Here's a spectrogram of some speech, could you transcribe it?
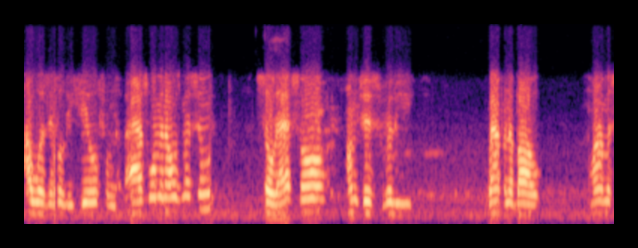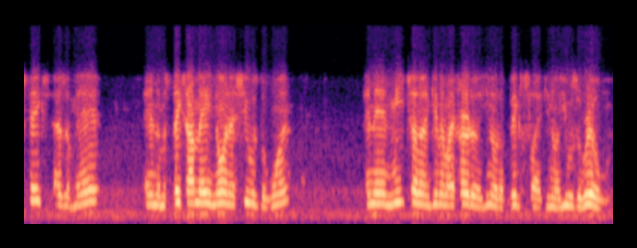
I wasn't fully healed from the last woman I was messing with. So that song, I'm just really rapping about my mistakes as a man and the mistakes I made knowing that she was the one. And then me telling, and giving like her the, you know, the biggest, like, you know, you was the real one.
